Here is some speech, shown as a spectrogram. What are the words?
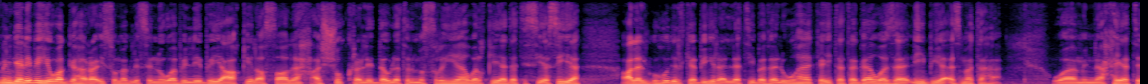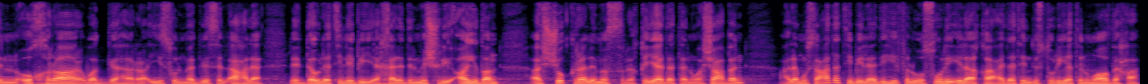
من جانبه وجه رئيس مجلس النواب الليبي عقيل صالح الشكر للدولة المصرية والقيادة السياسية على الجهود الكبيرة التي بذلوها كي تتجاوز ليبيا أزمتها. ومن ناحية أخرى وجه رئيس المجلس الأعلى للدولة الليبية خالد المشري أيضا الشكر لمصر قيادة وشعبا على مساعدة بلاده في الوصول إلى قاعدة دستورية واضحة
